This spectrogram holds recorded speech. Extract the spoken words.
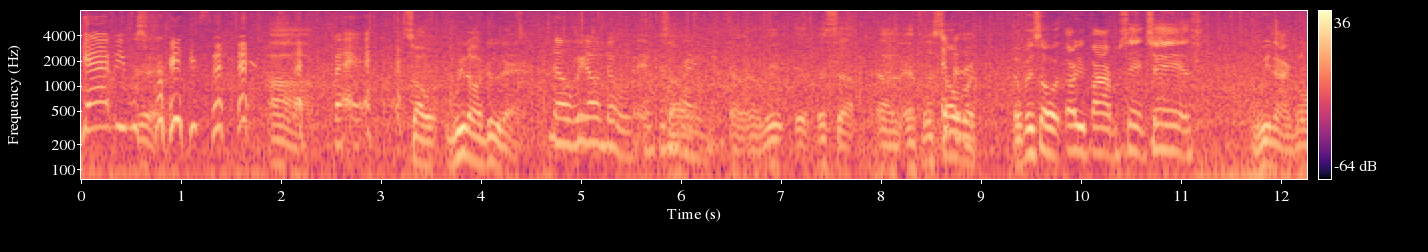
Gabby was Yeah. freezing. Uh, Bad. so we don't do that. No, we don't do it if it's So raining. uh, we, it, it's uh, if it's If it's over a- if it's over thirty five percent chance, we not going.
